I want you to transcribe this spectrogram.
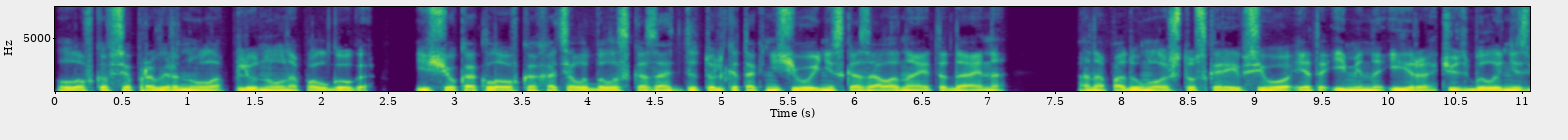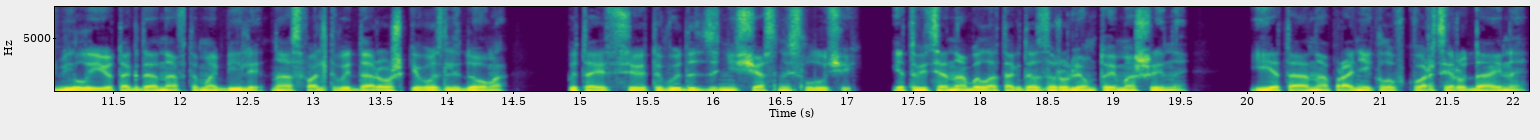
Ловко все провернула, плюнул на пол Гога. Еще как ловко, хотела было сказать, да только так ничего и не сказала на это Дайна. Она подумала, что, скорее всего, это именно Ира чуть было не сбила ее тогда на автомобиле на асфальтовой дорожке возле дома, пытаясь все это выдать за несчастный случай. Это ведь она была тогда за рулем той машины. И это она проникла в квартиру Дайны,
